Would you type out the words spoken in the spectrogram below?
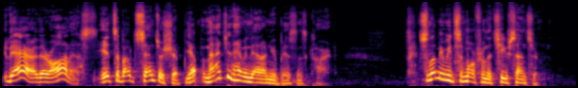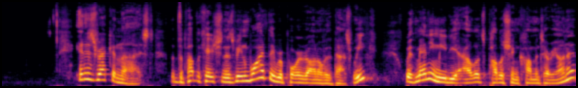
There, they're honest. It's about censorship. Yep, imagine having that on your business card. So let me read some more from the chief censor. It is recognized that the publication has been widely reported on over the past week, with many media outlets publishing commentary on it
